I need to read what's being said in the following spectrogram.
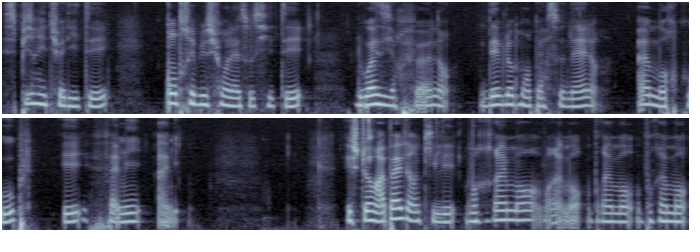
spiritualité, contribution à la société, loisirs fun, développement personnel, amour couple et famille, amis. Et je te rappelle hein, qu'il est vraiment, vraiment, vraiment, vraiment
